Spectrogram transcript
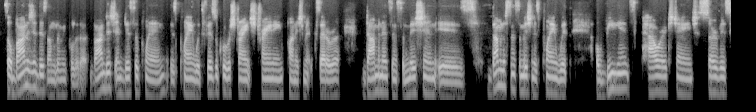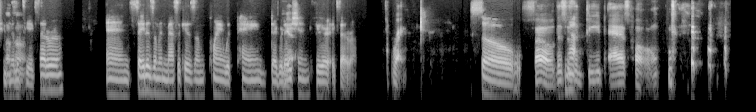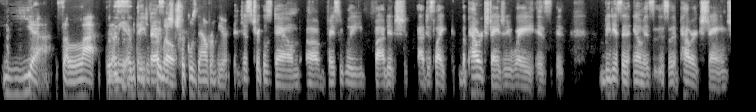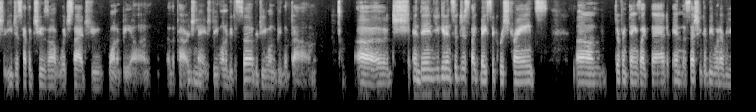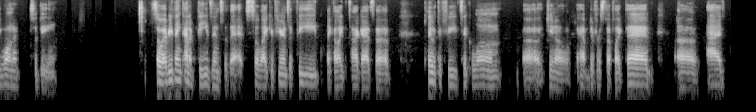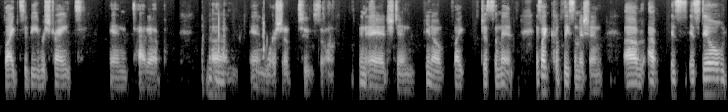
So bondage and discipline, um, let me pull it up. Bondage and discipline is playing with physical restraints, training, punishment, etc. Dominance and submission is dominance and submission is playing with obedience, power exchange, service, humility, etc. And sadism and masochism playing with pain, degradation, fear, etc. right. So So this is Now- a deep asshole. yeah, it's a lot. I mean, everything just pretty much trickles down from here. It just trickles down. Uh, basically, bondage. I just like the power exchange anyway. Is it, BDSM is is a power exchange. You just have to choose on which side you want to be on the power Mhm. exchange. Do you want to be the sub or do you want to be the dom? Uh, and then you get into just like basic restraints, um, different things like that. And the session could be whatever you want it to be. So everything kind of feeds into that. So like if you're into feed, like I like to tie guys up, play with the feet, tickle them, uh, you know, have different stuff like that. Uh, I like to be restrained and tied up Mhm. um, and worship too. So and edged and you know like just submit. It's like complete submission. Um, I, it's it's still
